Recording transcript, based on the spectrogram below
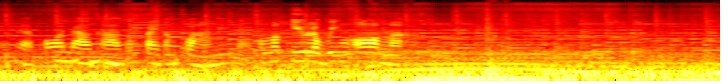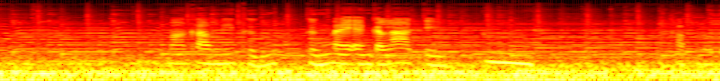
นี่แหละเพราะว่าดาวเทาวน์ต้องไปทางขวานี่แหละ เพราะเมื่อกี้เราวิ่งอ้อมอะมาคราวนี้ถึง ถึงในแองกาล่าจริงอืมขับรถ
